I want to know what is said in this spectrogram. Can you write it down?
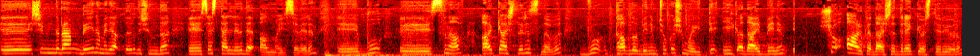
Ee, şimdi ben beyin ameliyatları dışında e, ses telleri de almayı severim. E, bu e, sınav arkadaşların sınavı. Bu tablo benim çok hoşuma gitti. İlk aday benim. Şu arkadaşla direkt gösteriyorum.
